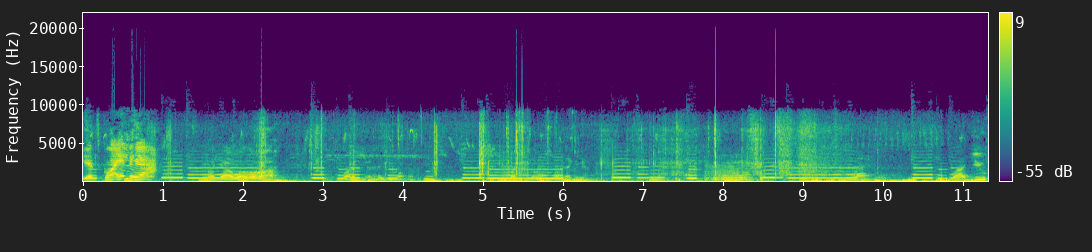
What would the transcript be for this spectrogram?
એચકો આઈ લે મજા આવે મારે ઘેર લઈ જવાનું બધું મારા ઘેર વાજ્યું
